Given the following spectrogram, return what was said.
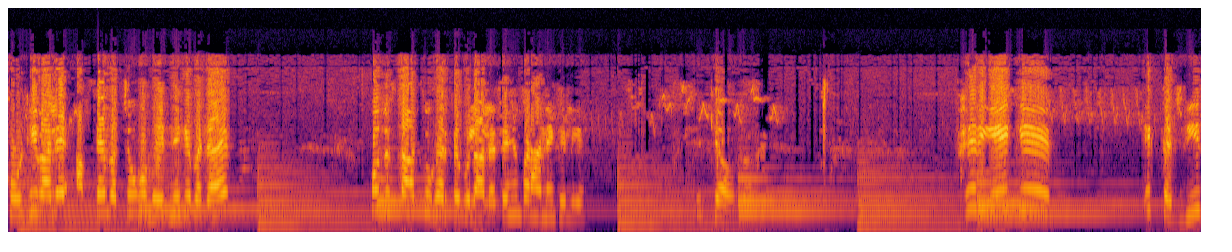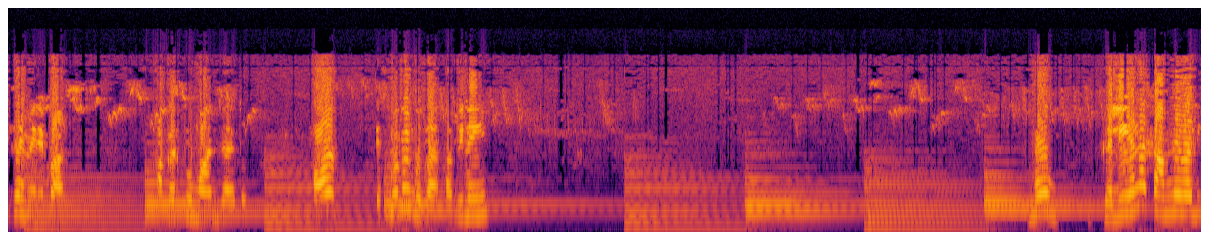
कोठी वाले अपने बच्चों को भेजने के बजाय खुद उस्ताद को घर पे बुला लेते हैं पढ़ाने के लिए। क्या होगा? फिर ये कि एक तजवीज है मेरे पास, अगर तू मान जाए तो। और इसमें कोई मुजाफा भी नहीं। वो गली है ना सामने वाली?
